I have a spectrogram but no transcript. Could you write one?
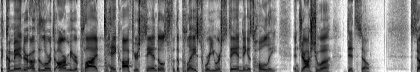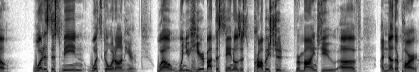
the commander of the Lord's army replied, Take off your sandals, for the place where you are standing is holy. And Joshua did so. So, what does this mean? What's going on here? Well, when you hear about the sandals, this probably should remind you of another part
